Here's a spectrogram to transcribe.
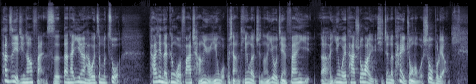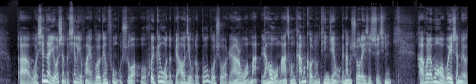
她自己也经常反思，但她依然还会这么做。她现在跟我发长语音，我不想听了，只能右键翻译啊，因为她说话的语气真的太重了，我受不了。啊，我现在有什么心里话也不会跟父母说，我会跟我的表姐、我的姑姑说。然而我妈，然后我妈从他们口中听见我跟他们说了一些事情。还会来问我为什么有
